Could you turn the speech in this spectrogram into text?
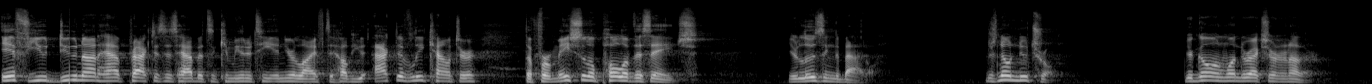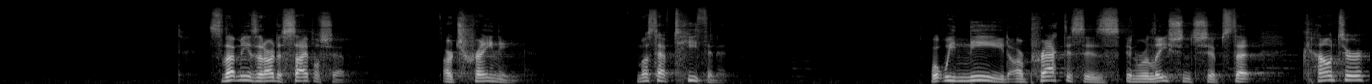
If you do not have practices, habits, and community in your life to help you actively counter the formational pull of this age, you're losing the battle. There's no neutral. You're going one direction or another. So that means that our discipleship, our training, must have teeth in it. What we need are practices and relationships that counter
